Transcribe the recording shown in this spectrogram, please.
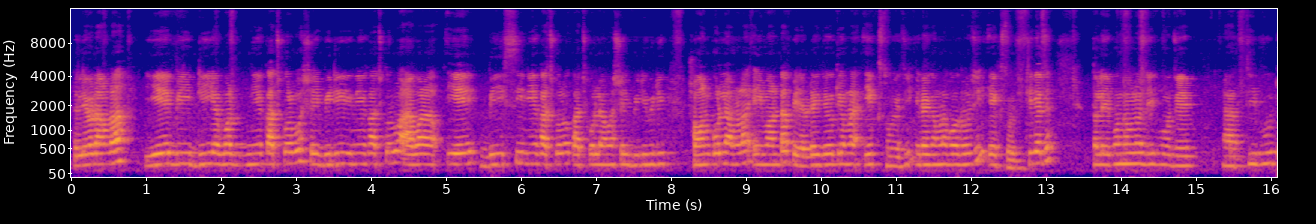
তাহলে এবার আমরা এ বি ডি একবার নিয়ে কাজ করব, সেই বিডি নিয়ে কাজ করব আবার এ বি সি নিয়ে কাজ করব, কাজ করলে আমরা সেই বিডি বিডি সমান করলে আমরা এই মানটা পেয়ে যাব। এটাকে যেহেতু আমরা এক্স ধরেছি, এটাকে আমরা কত ধরেছি? এক্স ধরেছি, ঠিক আছে? তাহলে এই আমরা লিখব যে ত্রিভুজ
